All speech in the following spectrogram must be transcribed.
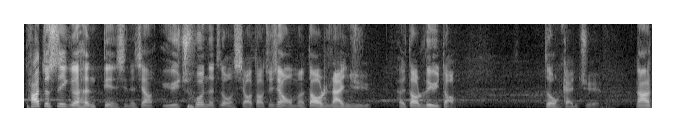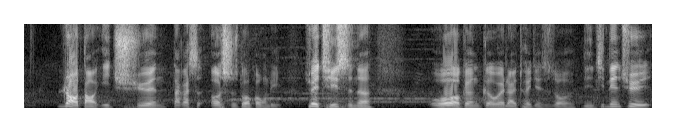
它就是一个很典型的像渔村的这种小岛，就像我们到兰屿还是到绿岛这种感觉。那绕岛一圈大概是二十多公里，所以其实呢，我有跟各位来推荐是说，你今天去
